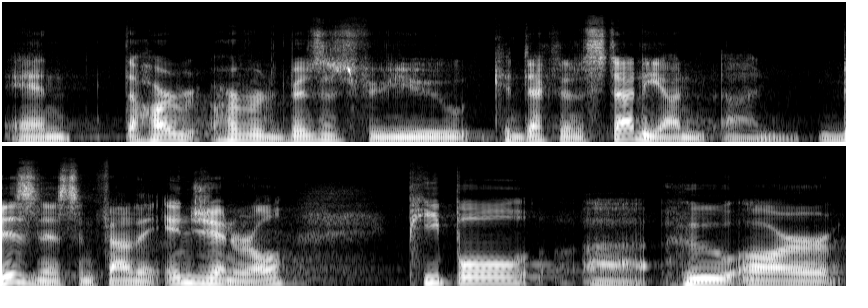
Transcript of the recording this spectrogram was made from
And the Harvard Business Review conducted a study on, on business and found that in general, people uh, who are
